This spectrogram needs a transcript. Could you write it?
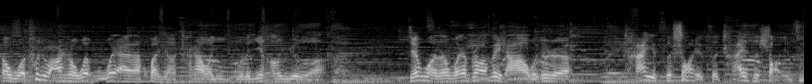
那我出去玩的时候，我我也爱幻想查查我我的银行余额。结果呢，我也不知道为啥，我就是查一次少一次，查一次少一次，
